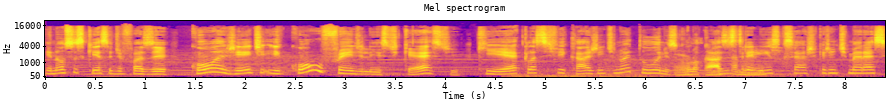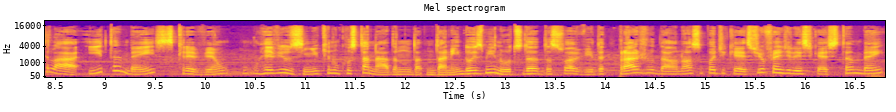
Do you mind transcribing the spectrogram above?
E não se esqueça de fazer com a gente e com o Friend List Cast, que é classificar a gente no iTunes, colocar as Exatamente. estrelinhas que você acha que a gente merece lá. E também escrever um, um reviewzinho que não custa nada, não dá, não dá nem dois minutos da, da sua vida, pra ajudar o nosso podcast e o Friend List Cast também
